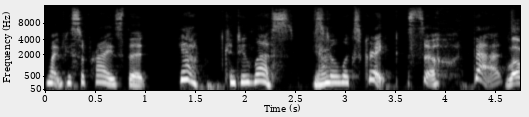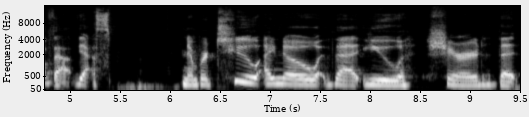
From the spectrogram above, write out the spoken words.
might be surprised that, yeah, can do less. Yeah. Still looks great. So that Love that. Yes. Number two, I know that you shared that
